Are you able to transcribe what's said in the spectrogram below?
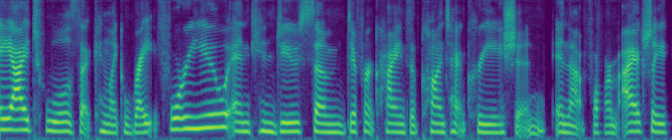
AI tools that can like write for you and can do some different kinds of content creation in that form. I actually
